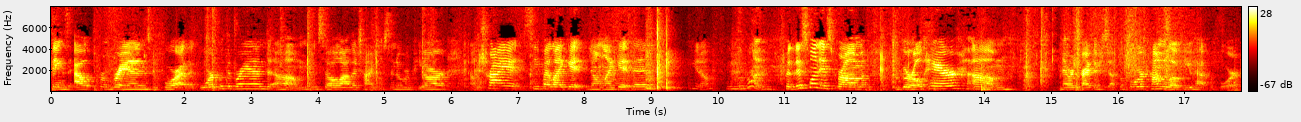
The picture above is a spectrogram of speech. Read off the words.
things out from brands before I like work with the brand. Um, and so a lot of the time I'll send over PR, I'll try it, see if I like it. Don't like it, then, you know, we move on. But this one is from Girl Hair. Um, never tried their stuff before. Comment below if you have before.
